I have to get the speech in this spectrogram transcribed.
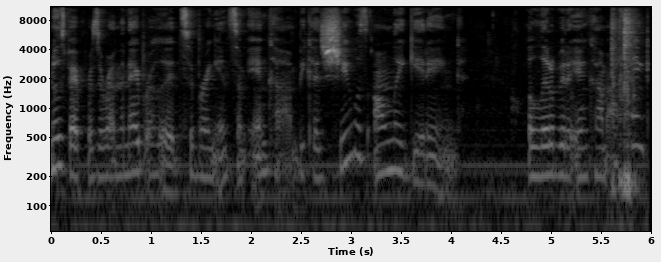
newspapers around the neighborhood to bring in some income because she was only getting a little bit of income. I think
